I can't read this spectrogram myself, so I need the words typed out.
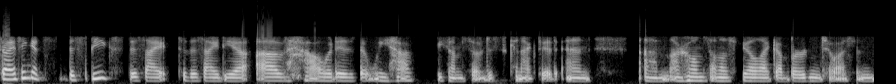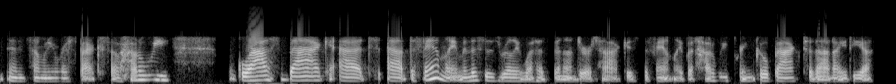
so I think it bespeaks this to this idea of how it is that we have become so disconnected and um, our homes almost feel like a burden to us in, in so many respects. So how do we grasp back at at the family? I mean, this is really what has been under attack is the family. But how do we bring go back to that idea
